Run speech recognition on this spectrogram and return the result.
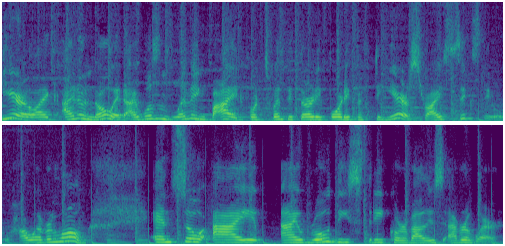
here. Like i don't know it. I wasn't living by it for 20 30 40 50 years right? 60 however long. And so i i wrote these three core values everywhere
